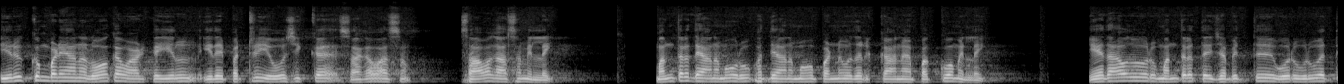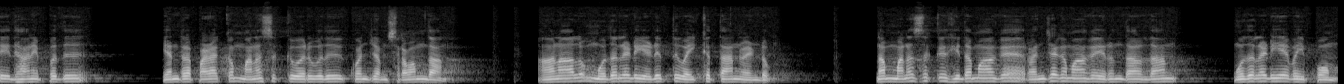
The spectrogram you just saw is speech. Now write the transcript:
இருக்கும்படியான லோக வாழ்க்கையில் இதை பற்றி யோசிக்க சகவாசம் சாவகாசம் இல்லை. மந்திர தியானமோ ரூப தியானமோ பண்ணுவதற்கான பக்குவம் இல்லை. ஏதாவது ஒரு மந்திரத்தை ஜபித்து ஒரு உருவத்தை தியானிப்பது என்ற பழக்கம் மனசுக்கு வருவது கொஞ்சம் சிரமம்தான். ஆனாலும் முதலடி எடுத்து வைக்கத்தான் வேண்டும். நம் மனசுக்கு ஹிதமாக ரஞ்சகமாக இருந்தால்தான் முதலடியே வைப்போம்.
